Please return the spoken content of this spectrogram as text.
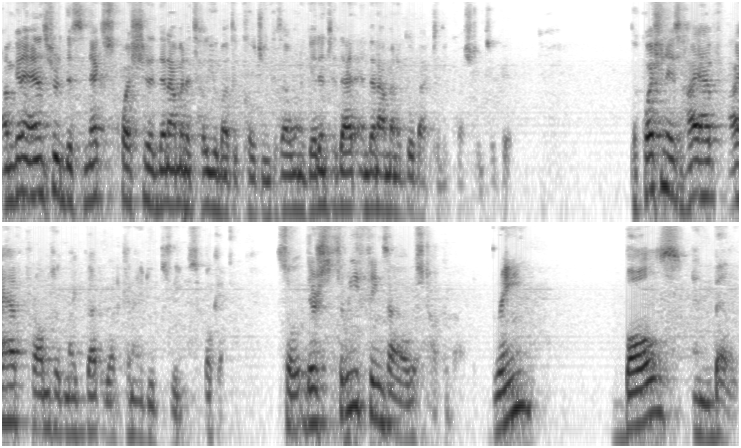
I'm going to answer this next question and then I'm going to tell you about the coaching because I want to get into that and then I'm going to go back to the questions. Okay. The question is I have I have problems with my gut. What can I do, please? Okay. So there's three things I always talk about: brain, balls, and belly.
